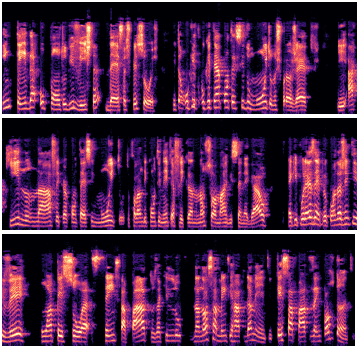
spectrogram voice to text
entenda o ponto de vista dessas pessoas. Então, o que, o que tem acontecido muito nos projetos, e aqui no, na África acontece muito, estou falando de continente africano, não só mais de Senegal, é que, por exemplo, quando a gente vê uma pessoa sem sapatos, aquilo na nossa mente rapidamente, ter sapatos é importante.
